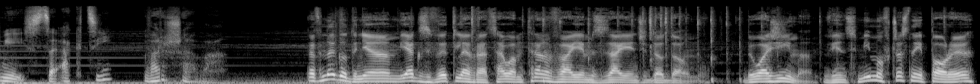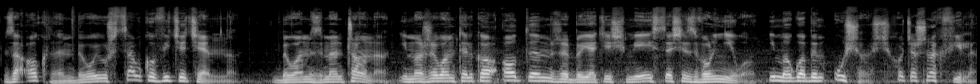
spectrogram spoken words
Miejsce akcji Warszawa. Pewnego dnia, jak zwykle, wracałam tramwajem z zajęć do domu. Była zima, więc mimo wczesnej pory za oknem było już całkowicie ciemno. Byłam zmęczona i marzyłam tylko o tym, żeby jakieś miejsce się zwolniło i mogłabym usiąść chociaż na chwilę.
